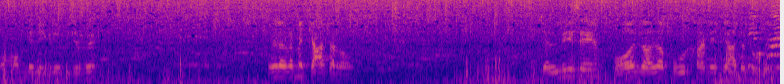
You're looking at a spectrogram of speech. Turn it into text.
और मम्मी देख रही है पीछे से। मुझे लग रहा है मैं क्या कर रहा हूँ। जल्दी से बहुत ज़्यादा फ़ूड खाने की आदत हो गई है।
